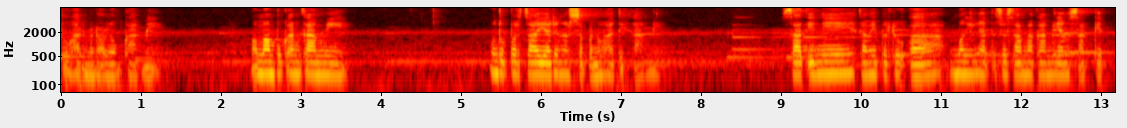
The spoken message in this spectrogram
Tuhan menolong kami. Memampukan kami untuk percaya dengan sepenuh hati kami. Saat ini kami berdoa mengingat sesama kami yang sakit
